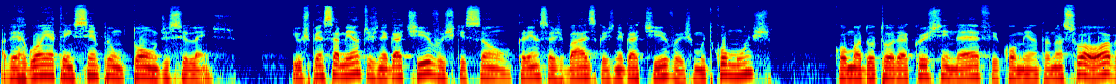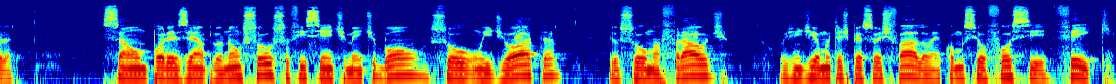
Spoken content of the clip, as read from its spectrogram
A vergonha tem sempre um tom de silêncio. E os pensamentos negativos, que são crenças básicas negativas muito comuns, como a doutora Christine Neff comenta na sua obra, são, por exemplo, não sou suficientemente bom, sou um idiota, eu sou uma fraude. Hoje em dia muitas pessoas falam, é como se eu fosse fake.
